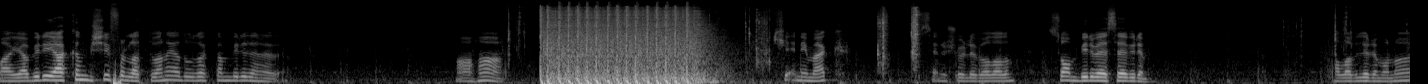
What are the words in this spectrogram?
Bak ya biri yakın bir şey fırlattı bana ya da uzaktan biri denedi. Aha. Kenny Mac. Seni şöyle bir alalım. Son 1 vs 1'im. Alabilirim onu.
